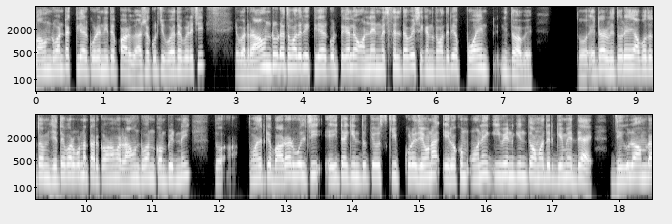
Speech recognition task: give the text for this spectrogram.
রাউন্ড ওয়ানটা ক্লিয়ার করে নিতে পারবে। আশা করছি বোঝাতে পেরেছি। এবার রাউন্ড টুটা তোমাদেরকে ক্লিয়ার করতে গেলে অনলাইন ম্যাচ খেলতে হবে। সেখানে তোমাদেরকে পয়েন্ট নিতে হবে। তো এটার ভিতরে আপাতত আমি যেতে পারব না, তার কারণ আমার রাউন্ড ওয়ান কমপ্লিট নেই। তো তোমাদেরকে বারবার বলছি, এইটা কিন্তু কেউ স্কিপ করে যেও না। এরকম অনেক ইভেন্ট কিন্তু আমাদের গেমে দেয়, যেগুলো আমরা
